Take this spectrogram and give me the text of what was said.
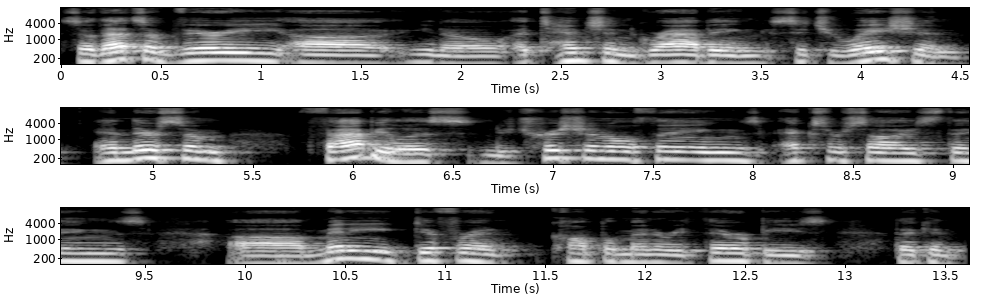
So that's a very, uh, you know, attention grabbing situation. And there's some fabulous nutritional things, exercise things, uh, many different complementary therapies that can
